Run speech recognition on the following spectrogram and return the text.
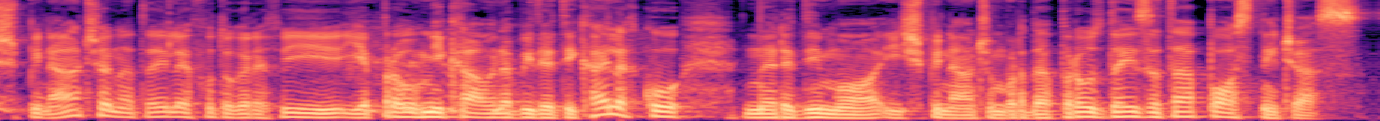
Špinača na tej fotografiji je prav mikavna videti. Kaj lahko naredimo iz špinača, morda prav zdaj za ta postni čas?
